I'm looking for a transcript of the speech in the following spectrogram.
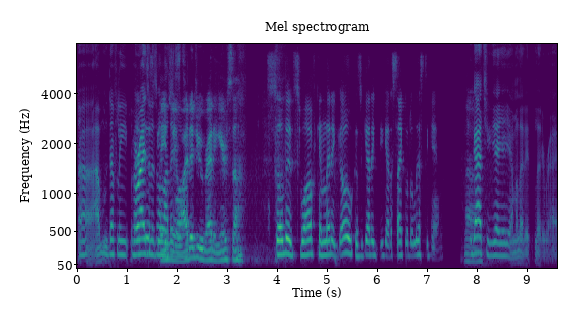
uh, I'm definitely Horizon is on my game list. Why did you ready yourself? So that Suave can let it go because you gotta you gotta cycle the list again. No. Got you. Yeah, yeah, yeah. I'm gonna let it let it ride.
